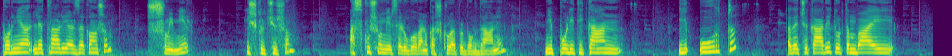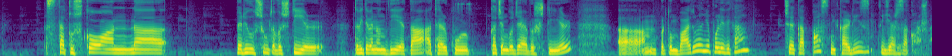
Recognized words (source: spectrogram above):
por një letrar i jashtëzakonshëm, shumë i mirë, i shkëlqyshëm, askush më mirë se Rugova nuk ka shkruar për Bogdanin, një politikan i urtë dhe që ka arritur të mbajë status quo-në në periudhë shumë të vështirë të viteve nëntëdhjeta, atëherë kur ka qenë goxha e vështirë, për t'u mbajtur dhe një politikan që e ka pas një karizmë të jashtëzakonshme.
